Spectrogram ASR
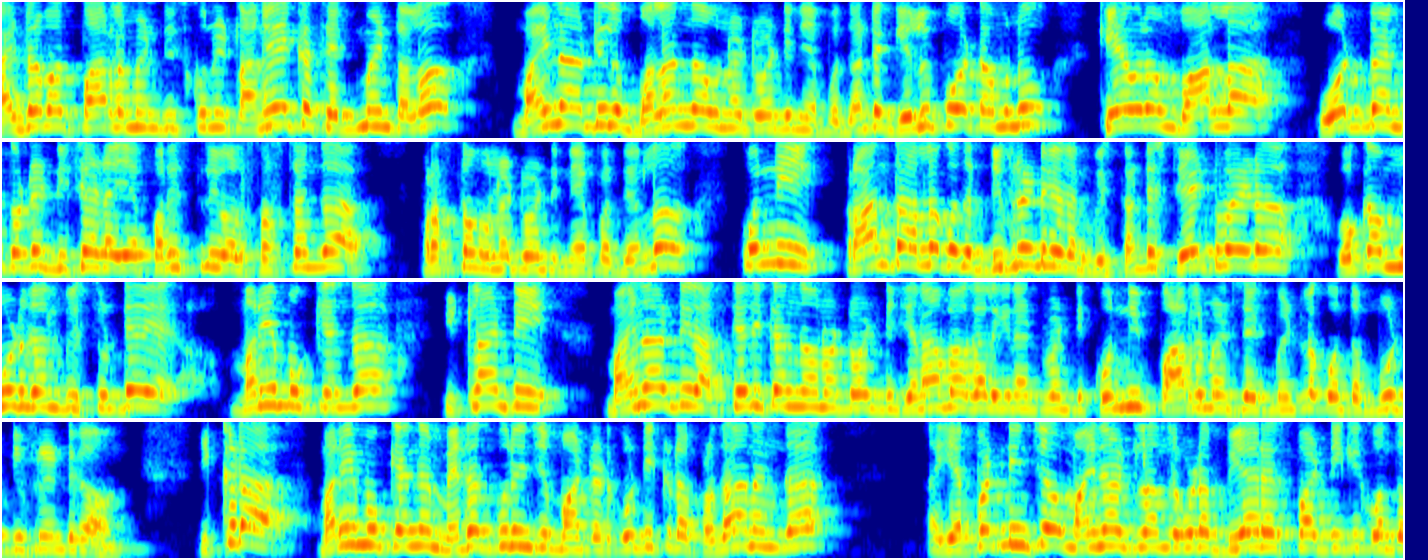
హైదరాబాద్ పార్లమెంట్ తీసుకున్న ఇట్లా అనేక సెగ్మెంట్లలో మైనార్టీలు బలంగా ఉన్నటువంటి నేపథ్యం. అంటే గెలుపోటములు కేవలం వాళ్ళ ఓట్ బ్యాంక్ తోటే డిసైడ్ అయ్యే పరిస్థితి ఇవాళ స్పష్టంగా ప్రస్తుతం ఉన్నటువంటి నేపథ్యంలో కొన్ని ప్రాంతాల్లో కొంత డిఫరెంట్గా కనిపిస్తుంది. అంటే స్టేట్ వైడ్ ఒక మూడు కనిపిస్తుంటే మరీ ముఖ్యంగా ఇట్లాంటి మైనారిటీలు అత్యధికంగా ఉన్నటువంటి జనాభా కలిగినటువంటి కొన్ని పార్లమెంట్ సెగ్మెంట్లో కొంత మూడ్ డిఫరెంట్గా ఉంది. ఇక్కడ మరీ ముఖ్యంగా మెదక్ గురించి మాట్లాడుకుంటే ఇక్కడ ప్రధానంగా ఎప్పటి నుంచో మైనార్టీలందరూ కూడా బీఆర్ఎస్ పార్టీకి కొంత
